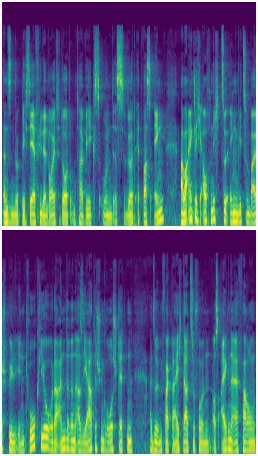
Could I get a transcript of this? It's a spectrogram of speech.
Dann sind wirklich sehr viele Leute dort unterwegs und es wird etwas eng, aber eigentlich auch nicht so eng wie zum Beispiel in Tokio oder anderen asiatischen Großstädten. Also im Vergleich dazu von aus eigener Erfahrung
